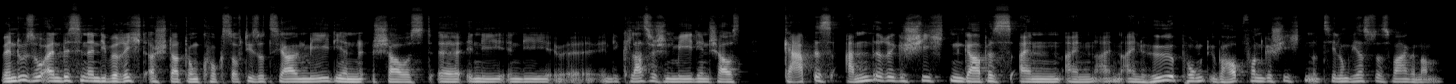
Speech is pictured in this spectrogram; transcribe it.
Wenn du so ein bisschen in die Berichterstattung guckst, auf die sozialen Medien schaust, äh, in, die, in, die, äh, in die klassischen Medien schaust, gab es andere Geschichten? Gab es einen, einen, einen, einen Höhepunkt überhaupt von Geschichtenerzählung? Wie hast du das wahrgenommen?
